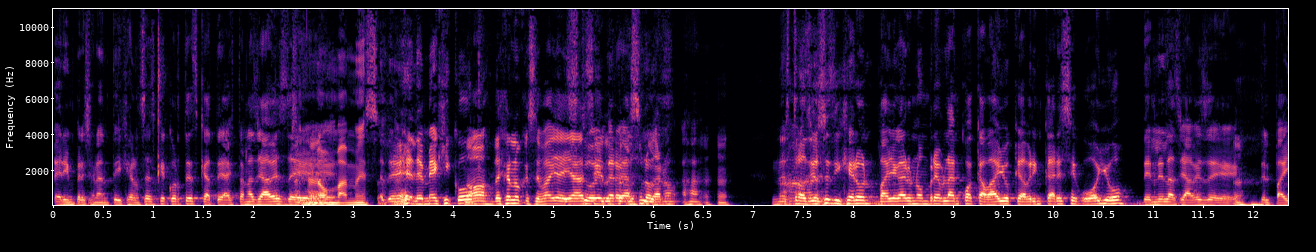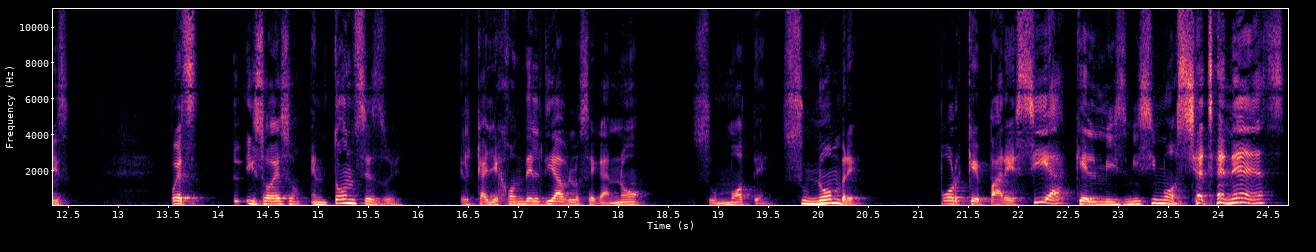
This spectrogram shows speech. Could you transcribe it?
era impresionante. Dijeron, ¿sabes qué, Cortés? Que ahí están las llaves de, No mames. de, de México. No, déjenlo que se vaya ya. Sí, verga, se lo ganó. Ajá. Nuestros dioses dijeron, va a llegar un hombre blanco a caballo que va a brincar ese goyo, denle las llaves de- del país. Pues hizo eso. Entonces, güey, el Callejón del Diablo se ganó su mote, su nombre, porque parecía que el mismísimo Satanás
